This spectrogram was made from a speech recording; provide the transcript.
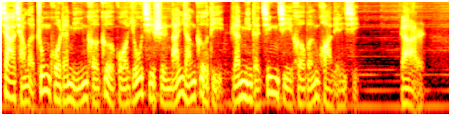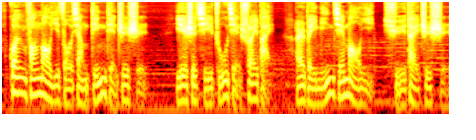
加强了中国人民和各国，尤其是南洋各地人民的经济和文化联系。然而，官方贸易走向顶点之时，也是其逐渐衰败而被民间贸易取代之时。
